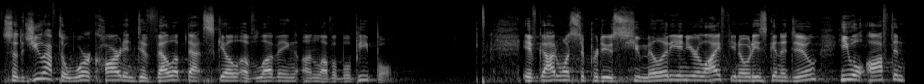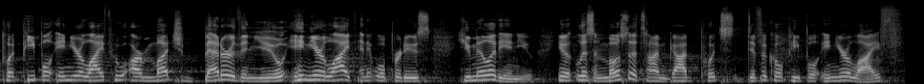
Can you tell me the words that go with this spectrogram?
so that you have to work hard and develop that skill of loving unlovable people. If God wants to produce humility in your life, you know what He's going to do? He will often put people in your life who are much better than you in your life, and it will produce humility in you. You know, listen, most of the time, God puts difficult people in your life.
